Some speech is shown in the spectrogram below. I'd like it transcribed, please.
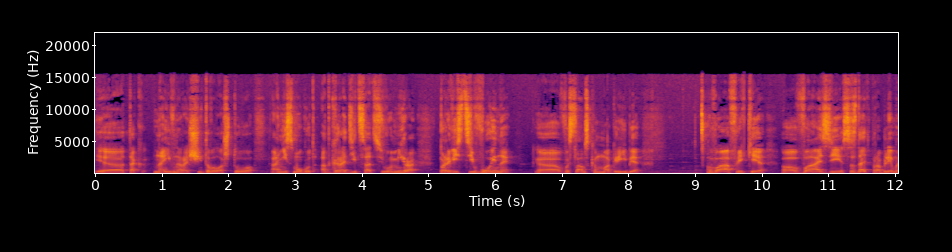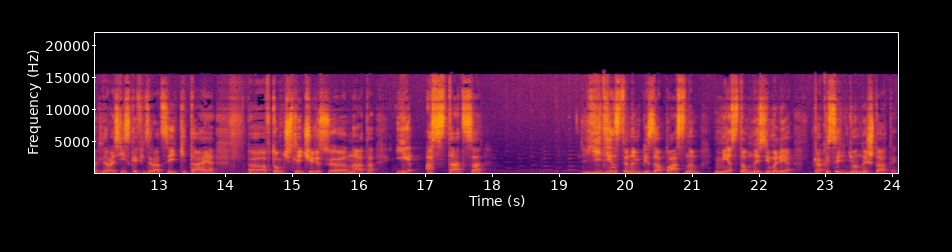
э, так наивно рассчитывала, что они смогут отгородиться от всего мира, провести войны э, в исламском Магрибе, в Африке, в Азии, создать проблемы для Российской Федерации и Китая, в том числе через НАТО, и остаться единственным безопасным местом на Земле, как и Соединенные Штаты.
